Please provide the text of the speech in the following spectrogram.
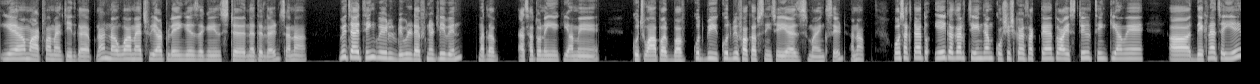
ये हम आठवां मैच जीत गए अपना, नौवां match we are playing is against Netherlands है ना? Which I think we will definitely win मतलब ऐसा तो नहीं है कि हमें कुछ वहाँ पर बफ कुछ भी कुछ भी फकअप्स नहीं चाहिए एज माइंग सेड है ना? हो सकता है तो एक अगर चेंज हम कोशिश कर सकते हैं तो आई स्टिल थिंक कि हमें uh, देखना चाहिए।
